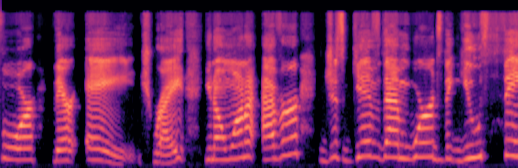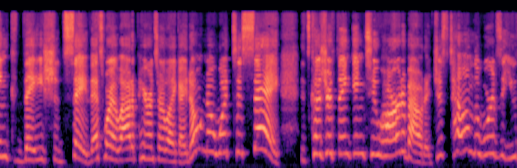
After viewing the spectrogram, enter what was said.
for their age, right? You don't want to ever just give them words that you think they should say. That's why a lot of parents are like, I don't know what to say. It's because you're thinking too hard about it. Just tell them the words that you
